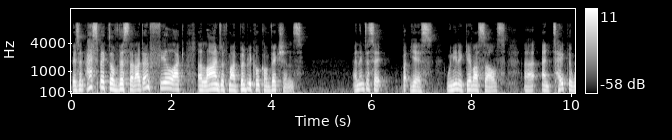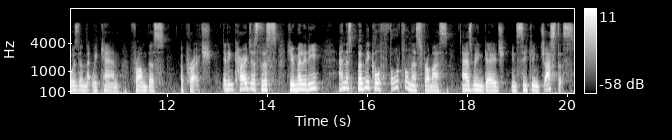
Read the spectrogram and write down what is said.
there's an aspect of this that I don't feel like aligns with my biblical convictions. And then to say, but yes, we need to give ourselves uh, and take the wisdom that we can from this approach. It encourages this humility and this biblical thoughtfulness from us as we engage in seeking justice.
